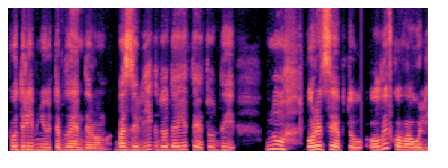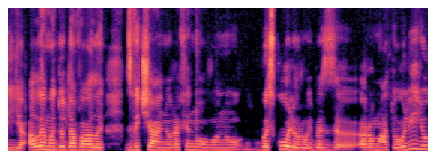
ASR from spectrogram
подрібнюєте блендером базилік, додаєте туди, ну, по рецепту оливкова олія, але ми додавали звичайну рафіновану без кольору і без е, аромату олію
